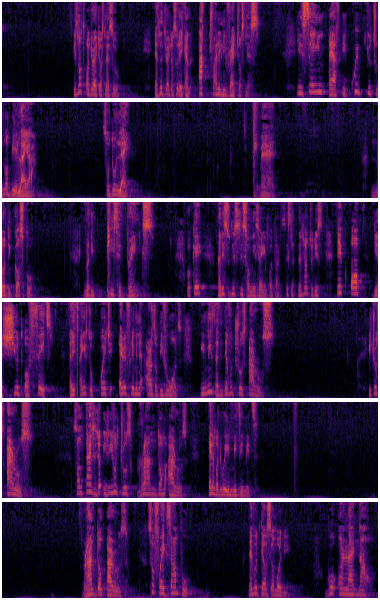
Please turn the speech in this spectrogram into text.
It's not all your righteousness, though. He has made you righteous so that you can actually live righteousness. He's saying, I have equipped you to not be a liar. So don't lie. Amen. know the gospel, know the peace it brings. Okay? Now, this, this, this for me is very important. Listen to this. Take up the shield of faith that you can use to quench every flaming arrows of the evil ones. It means that the devil throws arrows. He throws arrows. Sometimes he, even throws random arrows. Anybody where he meet, he meet. Random arrows. So, for example, never tell somebody, go online now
